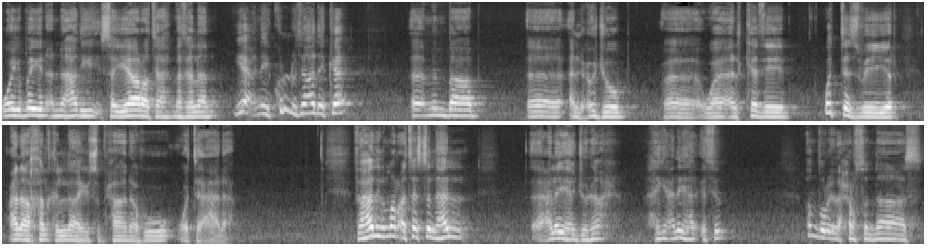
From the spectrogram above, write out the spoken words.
ويبين أن هذه سيارته مثلا. يعني كل ذلك آه، من باب آه، العجب والكذب والتزوير على خلق الله سبحانه وتعالى. فهذه المرأة تسأل هل عليها جناح هي عليها إثم. انظر إلى حرص الناس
